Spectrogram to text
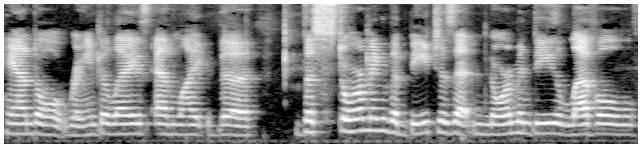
handle rain delays and like the the storming the beaches at Normandy level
